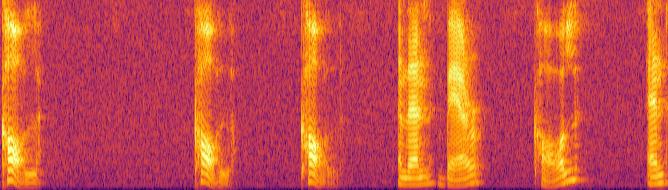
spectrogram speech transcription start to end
call, call, call. And then bear, call, and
